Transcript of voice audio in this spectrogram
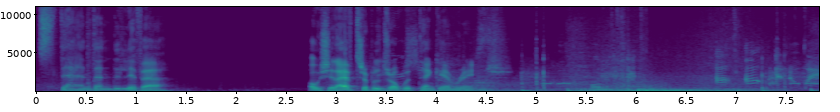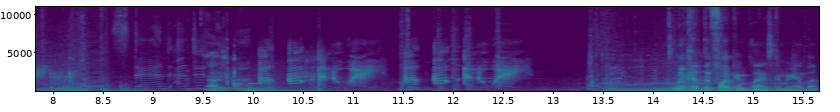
Stand and deliver. Oh shit, I have triple drop with 10 km range. Up, up and away. Stand and deliver. Up, up and away. Up, up and away. Look at the fucking planes coming in there.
